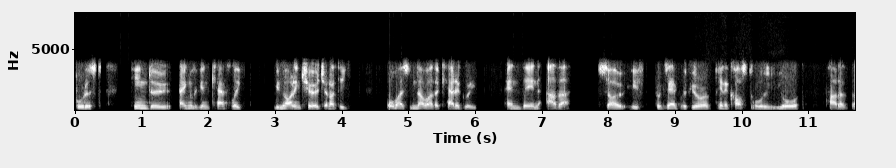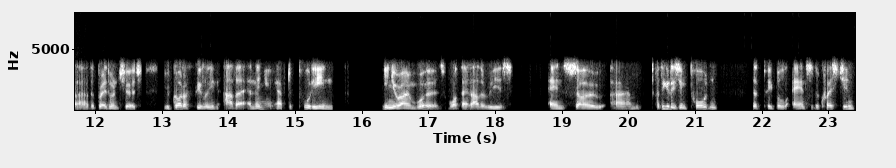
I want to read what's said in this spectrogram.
Buddhist, Hindu, Anglican, Catholic, Uniting Church, and I think almost no other category, and then other. So if, for example, if you're a Pentecostal, you're part of uh, the Brethren Church, you've got to fill in other, and then you have to put in in your own words what that other is. And so um, I think it is important that people answer the question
